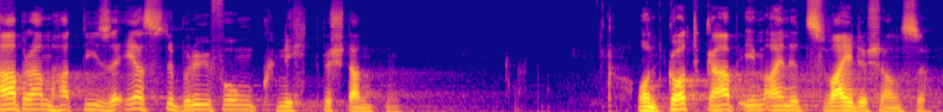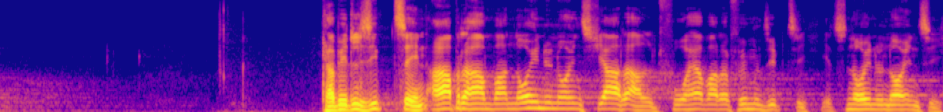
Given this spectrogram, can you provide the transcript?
Abraham hat diese erste Prüfung nicht bestanden. Und Gott gab ihm eine zweite Chance. Kapitel 17. Abraham war 99 Jahre alt, vorher war er 75, jetzt 99.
